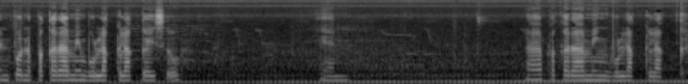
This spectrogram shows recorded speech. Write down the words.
Yan po, napakaraming bulaklak guys oh. Yan. Napakaraming bulaklak.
